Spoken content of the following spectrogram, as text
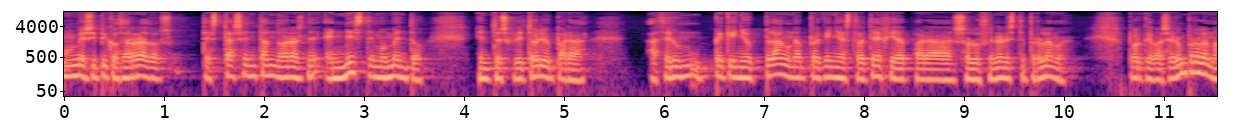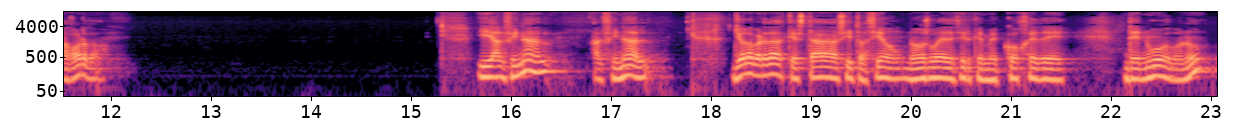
un mes y pico cerrados. ¿Te estás sentando ahora en este momento en tu escritorio para hacer un pequeño plan, una pequeña estrategia para solucionar este problema, porque va a ser un problema gordo. Y al final, al final, Yo la verdad que esta situación, no os voy a decir que me coge de, de nuevo, ¿no?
